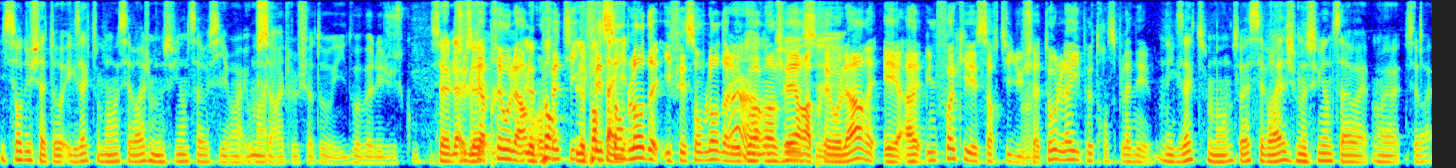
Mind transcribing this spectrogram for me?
Il sort du château, exactement. C'est vrai, je me souviens de ça aussi. ouais, Mais où ouais. s'arrête le château? Ils doivent aller jusqu'où? Jusqu'à Préolard. le En fait, il, fait semblant de- il fait semblant d'aller Ah, boire un verre à Préolard, et à- une fois qu'il est sorti du Ouais. château, là, il peut transplaner. Exactement, c'est vrai, c'est vrai, je me souviens de ça, ouais, ouais c'est vrai.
